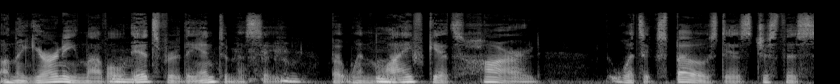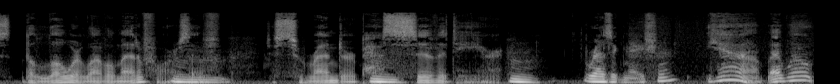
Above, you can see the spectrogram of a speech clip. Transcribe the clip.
on the yearning level, it's for the intimacy. But when hmm. life gets hard, what's exposed is just this the lower level metaphors of hmm. just surrender, hmm. passivity, or Resignation. yeah, uh, well,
